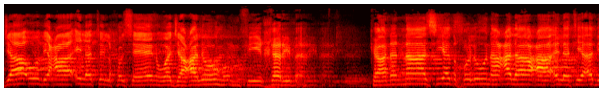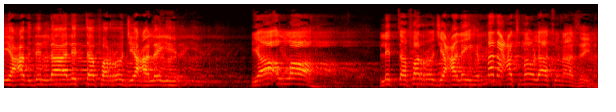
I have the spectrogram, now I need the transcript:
جاءوا بعائلة الحسين وجعلوهم في خربه كان الناس يدخلون على عائلة أبي عبد الله للتفرج عليهم يا الله للتفرج عليهم منعت مولاتنا زينب.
